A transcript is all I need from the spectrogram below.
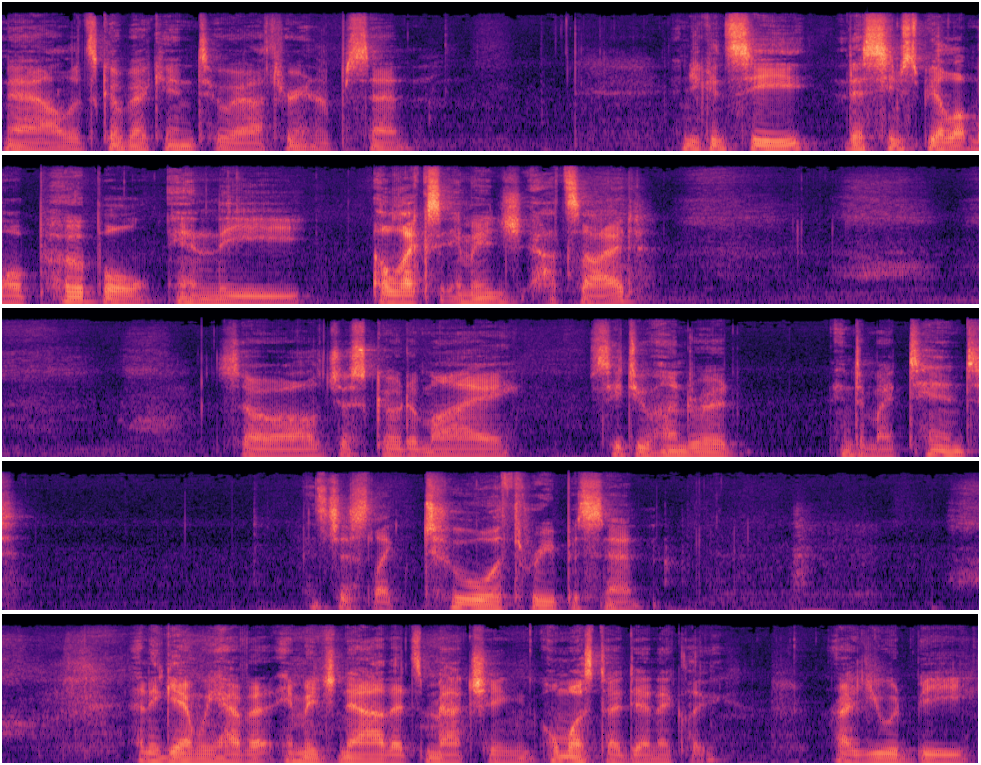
Now let's go back into our 300%. And you can see there seems to be a lot more purple in the Alexa image outside. So I'll just go to my C200, into my tint. It's just like 2 or 3%. And again, we have an image now that's matching almost identically, right? You would be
